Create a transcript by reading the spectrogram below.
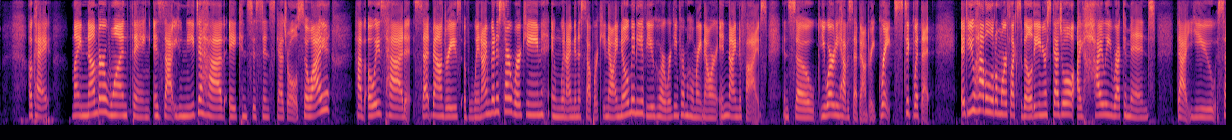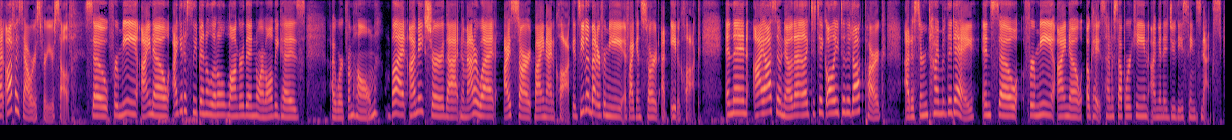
Okay. My number one thing is that you need to have a consistent schedule. So I have always had set boundaries of when I'm going to start working and when I'm going to stop working. Now, I know many of you who are working from home right now are in nine to fives. And so you already have a set boundary. Great, stick with it. If you have a little more flexibility in your schedule, I highly recommend that you set office hours for yourself. So for me, I know I get to sleep in a little longer than normal because I work from home, but I make sure that no matter what, I start by nine o'clock. It's even better for me if I can start at eight o'clock. And then I also know that I like to take Ollie to the dog park at a certain time of the day. And so for me, I know, okay, it's time to stop working. I'm going to do these things next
